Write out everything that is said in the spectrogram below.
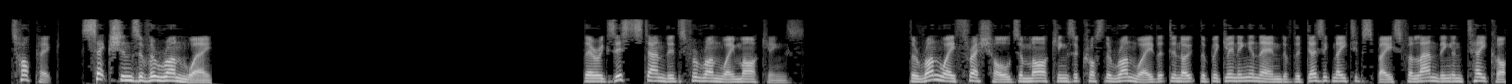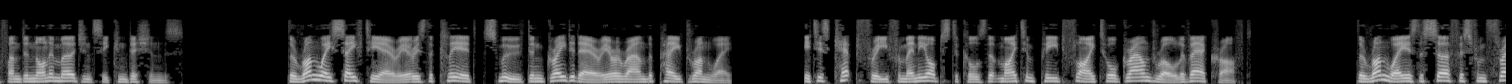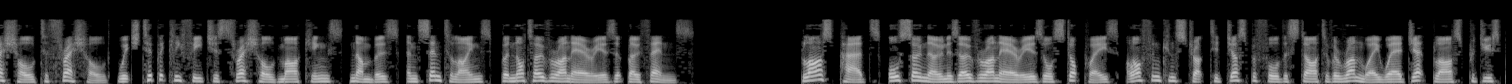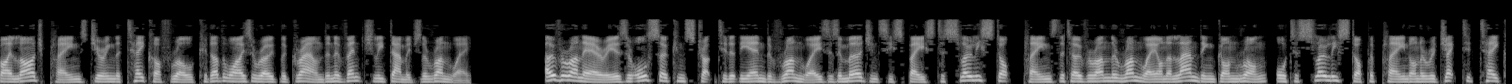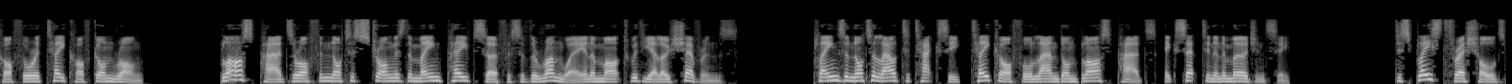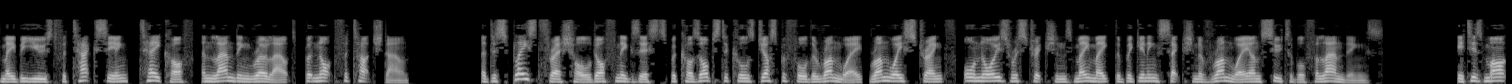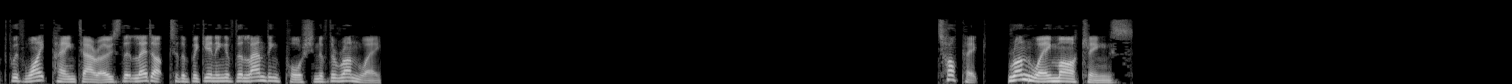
Topic: Sections of a runway. There exist standards for runway markings. The runway thresholds are markings across the runway that denote the beginning and end of the designated space for landing and takeoff under non-emergency conditions. The runway safety area is the cleared, smoothed and graded area around the paved runway. It is kept free from any obstacles that might impede flight or ground roll of aircraft. The runway is the surface from threshold to threshold, which typically features threshold markings, numbers, and centerlines, but not overrun areas at both ends. Blast pads, also known as overrun areas or stopways, are often constructed just before the start of a runway where jet blast produced by large planes during the takeoff roll could otherwise erode the ground and eventually damage the runway. Overrun areas are also constructed at the end of runways as emergency space to slowly stop planes that overrun the runway on a landing gone wrong, or to slowly stop a plane on a rejected takeoff or a takeoff gone wrong. Blast pads are often not as strong as the main paved surface of the runway and are marked with yellow chevrons. Planes are not allowed to taxi, take off or land on blast pads, except in an emergency. Displaced thresholds may be used for taxiing, takeoff, and landing rollout, but not for touchdown. A displaced threshold often exists because obstacles just before the runway, runway strength, or noise restrictions may make the beginning section of runway unsuitable for landings. It is marked with white paint arrows that led up to the beginning of the landing portion of the runway. Topic: Runway markings.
